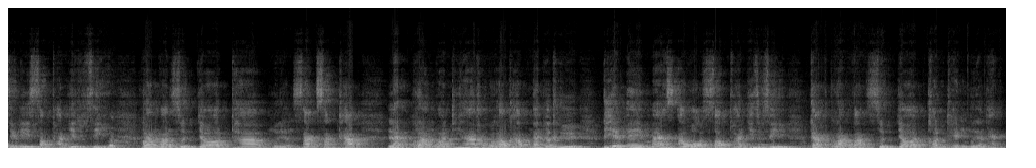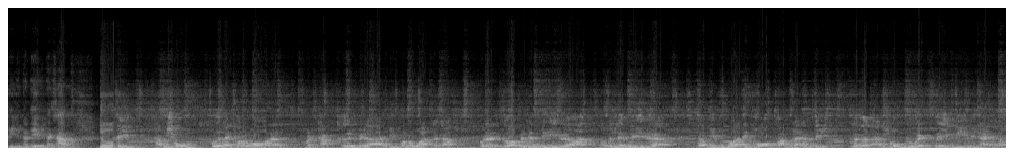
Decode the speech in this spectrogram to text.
Series 2024 รางวัลสุดยอดภาพเมืองสร้างสรรค์ครับ และรางวัลที่ 5 ของเราครับ นั่นก็คือ BMA Mass Award 2024 กับรางวัลสุดยอดคอนเทนต์เมืองแห่งปีนั่นเองนะครับ โดยติทั้งชมเพื่อให้กรมนั้นมันขับเคลื่อนไปได้มีพลวัตนะครับ เพราะฉะนั้นก็เป็นเรื่องดีอยู่แล้วฮะเราเป็นเรื่องดีอยู่แล้วถ้ามีผู้ว่าที่พร้อมฝังได้ทั้งติ แล้วก็ทั้งชมด้วยก็ยิ่งดีไปใหญ่ครับ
